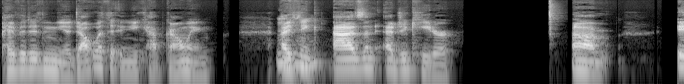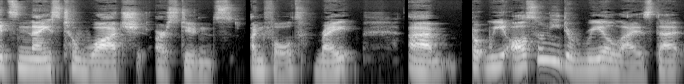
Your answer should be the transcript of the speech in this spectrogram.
pivoted and you dealt with it and you kept going. Mm-hmm. I think as an educator, um, it's nice to watch our students unfold, right? Um, but we also need to realize that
